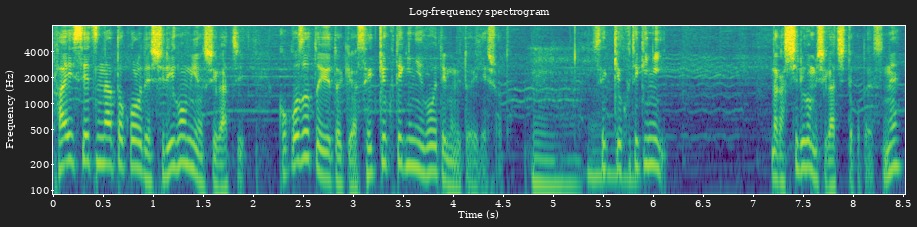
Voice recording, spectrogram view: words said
大切なところで尻込みをしがち。ここぞという時は積極的に動いてみるといいでしょうと、うん。積極的にだから尻込みしがちってことですね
